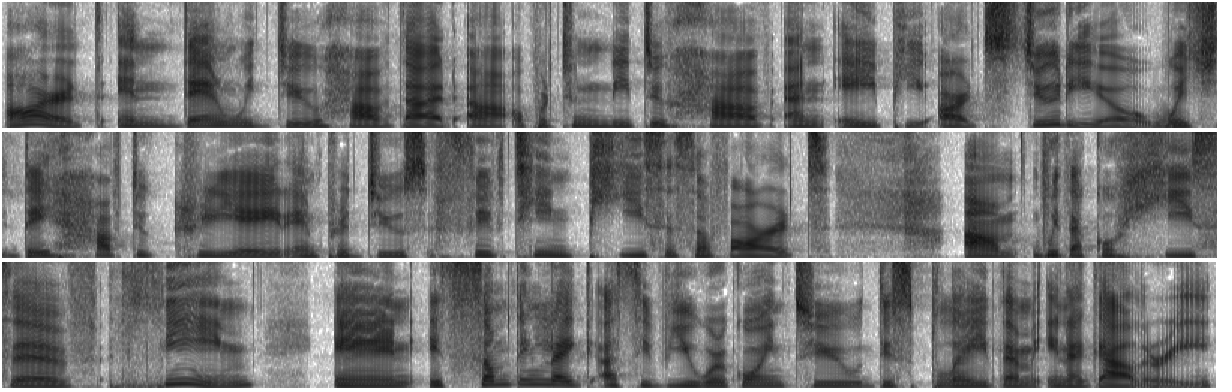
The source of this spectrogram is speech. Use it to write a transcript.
art. And then we do have that uh, opportunity to have an ap art studio which they have to create and produce 15 pieces of art um, with a cohesive theme and it's something like as if you were going to display them in a gallery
